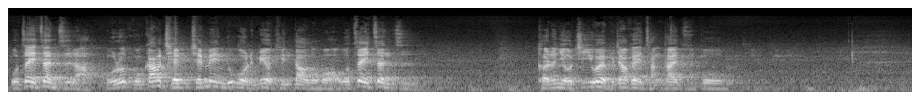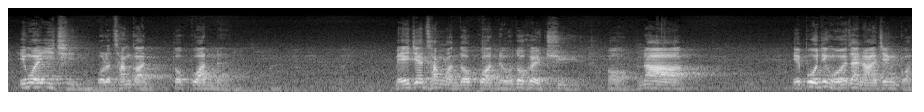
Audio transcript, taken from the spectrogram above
我这一阵子啦，我我刚前前面如果你没有听到的话，我这一阵子可能有机会比较可以常开直播，因为疫情，我的场馆都关了，每一间场馆都关了，我都可以去哦。那也不一定我会在哪一间馆，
